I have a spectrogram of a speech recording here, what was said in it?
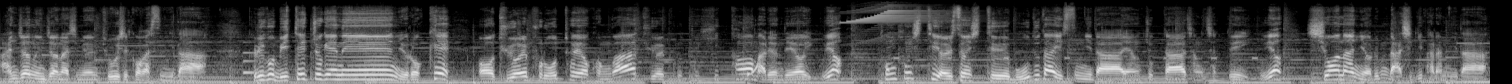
안전 운전하시면 좋으실 것 같습니다. 그리고 밑에 쪽에는 이렇게 어, 듀얼 프로 오토 에어컨과 듀얼 프로 오토 히터 마련되어 있고요. 통풍 시트, 열선 시트 모두 다 있습니다. 양쪽 다 장착되어 있고요. 시원한 여름 나시기 바랍니다.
